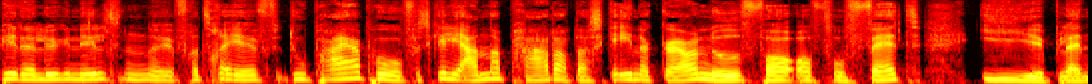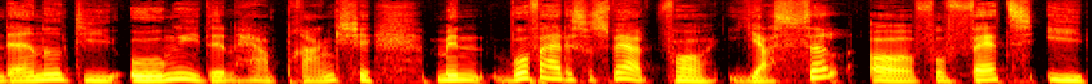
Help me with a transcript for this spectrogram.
Peter Lykke Nielsen øh, fra 3F, du peger på forskellige andre parter, der skal ind og gøre noget for at få fat i øh, blandt andet de unge i den her branche. Men hvorfor er det så svært for jer selv at få fat i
